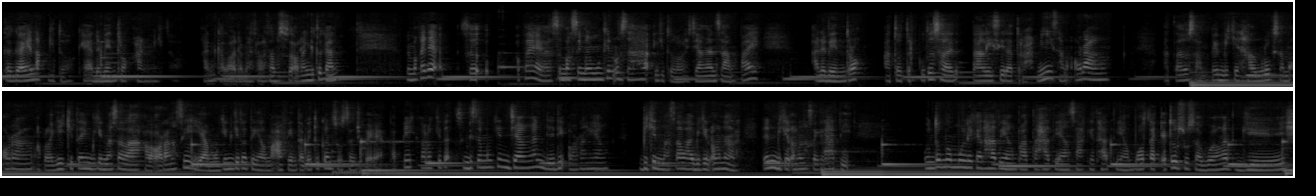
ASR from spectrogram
kagak enak gitu. Kayak ada bentrokan gitu. Kan kalau ada masalah sama seseorang gitu kan. Nah makanya se apa ya semaksimal mungkin usaha gitu loh. Jangan sampai ada bentrok atau terputus tali silaturahmi sama orang atau sampai bikin hal buruk sama orang apalagi kita yang bikin masalah. Kalau orang sih ya mungkin kita tinggal maafin tapi itu kan susah juga ya. Tapi kalau kita sebisa mungkin jangan jadi orang yang bikin masalah bikin onar dan bikin orang sakit hati. Untuk memulihkan hati yang patah hati yang sakit hati yang potek itu susah banget guys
